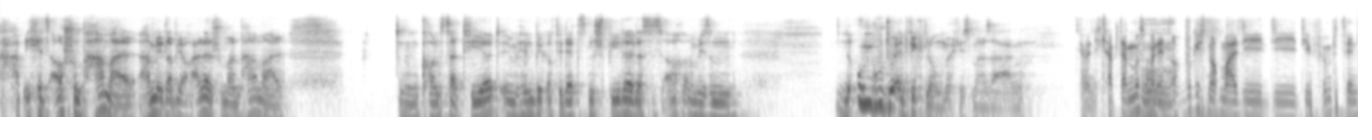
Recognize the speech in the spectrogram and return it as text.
habe ich jetzt auch schon ein paar Mal, haben wir, glaube ich, auch alle schon mal ein paar Mal konstatiert im Hinblick auf die letzten Spiele. Das ist auch irgendwie so ein, eine ungute Entwicklung, möchte ich es mal sagen. Ja, und ich glaube, da muss man jetzt auch wirklich nochmal die, die, die 15.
